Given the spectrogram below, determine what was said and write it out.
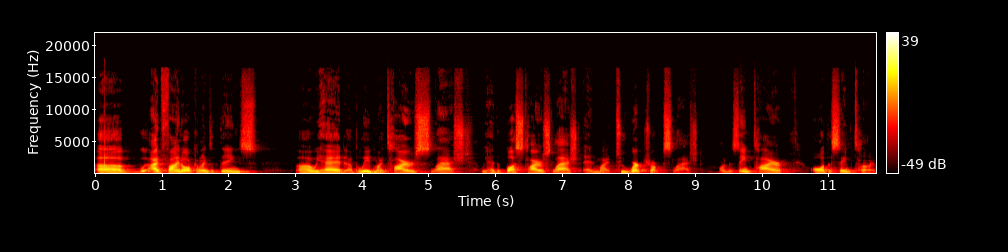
Uh, I'd find all kinds of things. Uh, we had, I believe, my tires slashed. We had the bus tires slashed and my two work trucks slashed on the same tire all at the same time.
